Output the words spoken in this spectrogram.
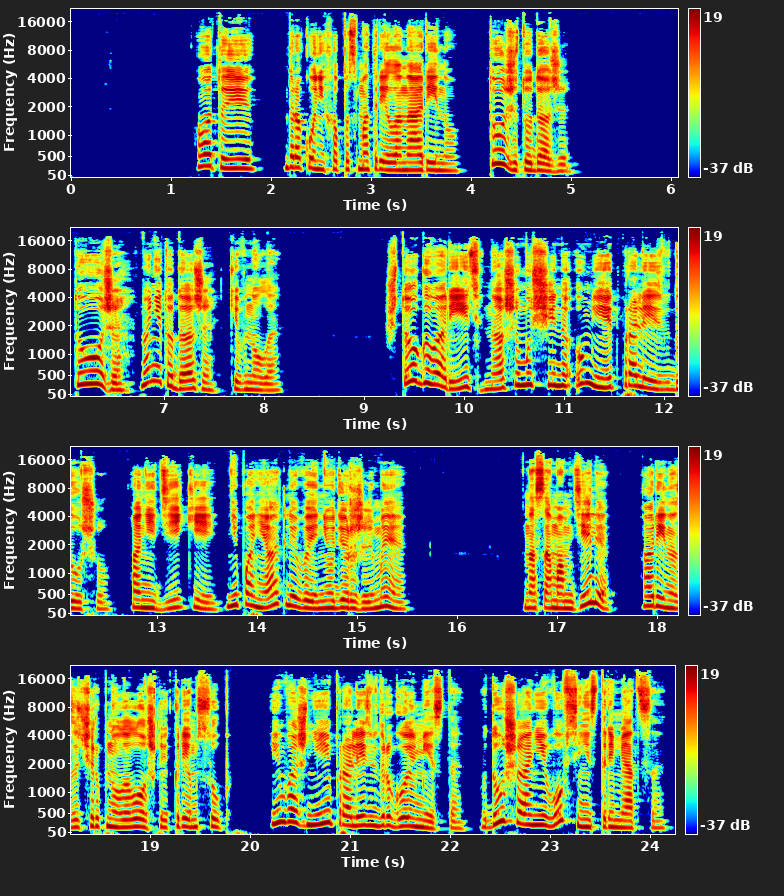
А ты, дракониха посмотрела на Арину, тоже туда же. «Тоже, но не туда же», – кивнула. «Что говорить, наши мужчины умеют пролезть в душу. Они дикие, непонятливые, неудержимые». На самом деле, Арина зачерпнула ложкой крем-суп, им важнее пролезть в другое место. В душу они вовсе не стремятся.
